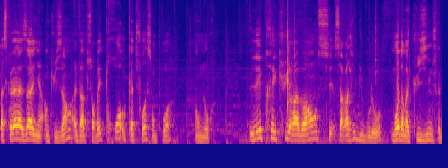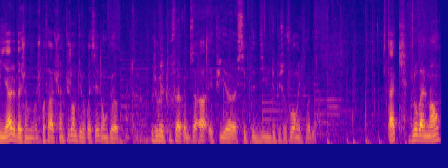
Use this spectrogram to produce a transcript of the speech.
Parce que la lasagne, en cuisant, elle va absorber 3 ou 4 fois son poids en eau. Les pré-cuire avant, ça rajoute du boulot. Moi, dans ma cuisine familiale, ben, je, je préfère, je suis toujours un petit peu pressé, donc euh, je mets tout ça comme ça, et puis euh, c'est peut-être 10 minutes de plus au four, mais tout va bien. Tac. Globalement,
